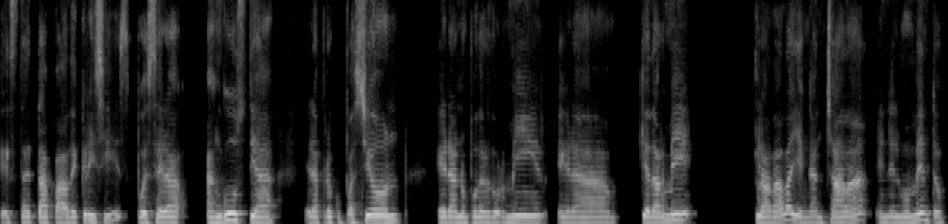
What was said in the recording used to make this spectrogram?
esta etapa de crisis, pues era angustia, era preocupación, era no poder dormir, era quedarme clavada y enganchada en el momento.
